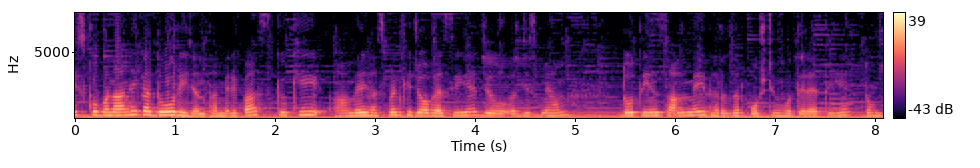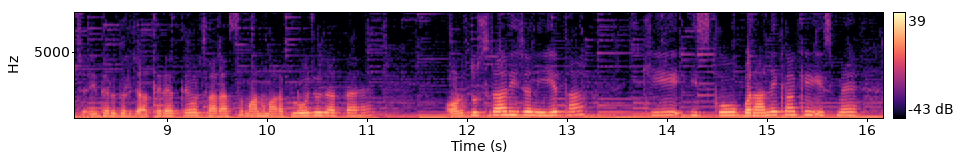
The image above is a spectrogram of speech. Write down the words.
इसको बनाने का दो रीज़न था मेरे पास, क्योंकि मेरे हस्बैंड की जॉब ऐसी है जो, जिसमें हम दो तीन साल में इधर उधर पोस्टिंग होते रहती है तो हम इधर उधर जाते रहते हैं और सारा सामान हमारा क्लोज हो जाता है। और दूसरा रीज़न ये था कि इसको बनाने का कि इसमें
